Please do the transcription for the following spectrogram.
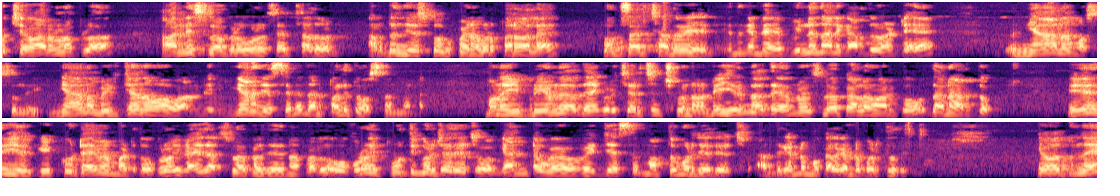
వచ్చే వారం లోపల అన్ని శ్లోకాలు కూడా ఒకసారి చదవండి. అర్థం చేసుకోకపోయినా కూడా పర్వాలే ఒకసారి చదివేయండి. ఎందుకంటే విన్నదానికి అర్థం అంటే జ్ఞానం వస్తుంది. జ్ఞానం విజ్ఞానం అవ్వాలని విజ్ఞానం చేస్తేనే దాని ఫలితం వస్తుంది అన్నమాట మనం ఇప్పుడు ఎనిమిదో అధ్యాయం కూడా చర్చించుకున్నాం అంటే ఎనిమిదో అధ్యాయం శ్లోకాల వరకు దాని అర్థం. ఎక్కువ టైం ఏం పడుతుంది ఒక రోజుకి ఐదు ఆరు శ్లోకాలు చదివిన పర్లో ఒక రోజు పూర్తి కూడా చదివచ్చు. ఒక గంట వెయిట్ చేస్తే మొత్తం కూడా చదివచ్చు. అంతకంటే ఒక ముక్కల గంట పడుతుంది. ఏమవుతుంది?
